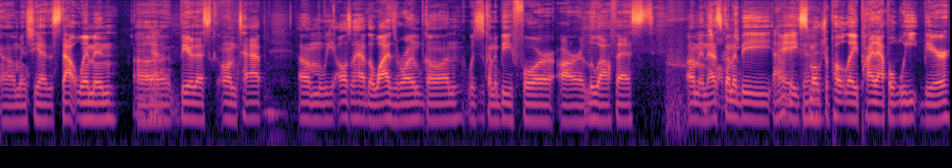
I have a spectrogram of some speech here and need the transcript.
um, and she has a stout women uh, Yeah. beer that's on tap. Um, we also have the Wise Rum Gone, which is going to be for our Luau Fest. Um, and that's going to be That'll a be good. smoked chipotle pineapple wheat beer.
